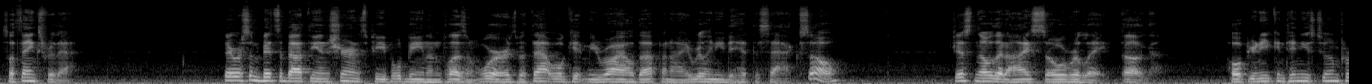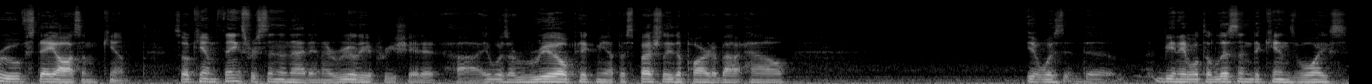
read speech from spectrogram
So thanks for that. There were some bits about the insurance people being unpleasant words, but that will get me riled up and I really need to hit the sack. So, just know that I so relate. Ugh. Hope your knee continues to improve. Stay awesome, Kim. So, Kim, thanks for sending that in. I really appreciate it. Uh, it was a real pick me up, especially the part about how it was the being able to listen to Ken's voice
